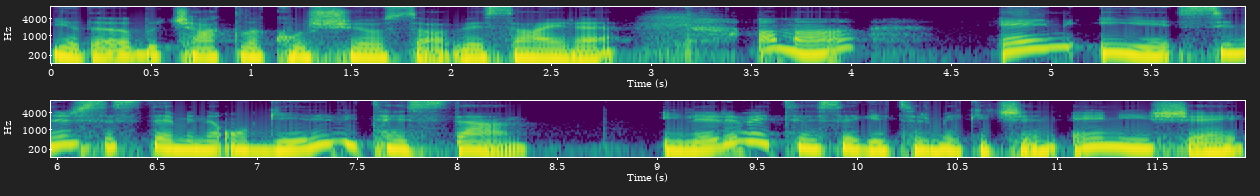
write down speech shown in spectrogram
ya da bıçakla koşuyorsa vesaire. Ama en iyi sinir sistemini o geri vitesten ileri vitese getirmek için en iyi şey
